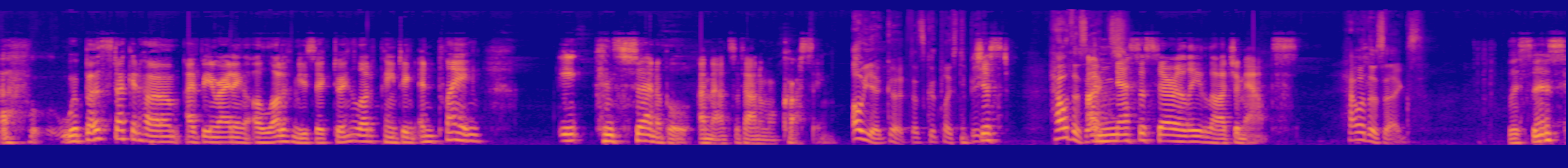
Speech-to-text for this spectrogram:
We're both stuck at home. I've been writing a lot of music, doing a lot of painting, and playing concernable amounts of Animal Crossing. Oh yeah, good. That's a good place to be. Just How are those eggs? unnecessarily large amounts. How are those eggs? Listeners,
